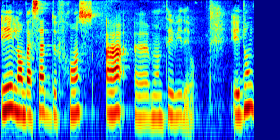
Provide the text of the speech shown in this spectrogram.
et l'ambassade de France à Montevideo. Et donc,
